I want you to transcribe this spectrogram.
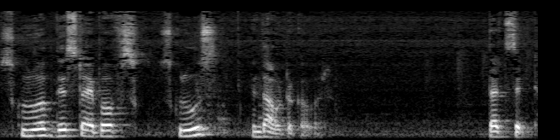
screw up this type of screws in the outer cover. That's it.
